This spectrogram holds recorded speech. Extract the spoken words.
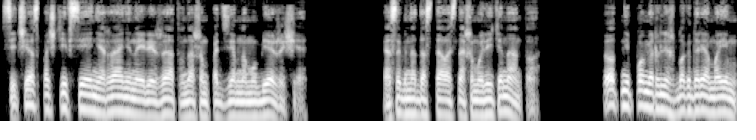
Сейчас почти все они ранены и лежат в нашем подземном убежище. Особенно досталось нашему лейтенанту. Тот не помер лишь благодаря моим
